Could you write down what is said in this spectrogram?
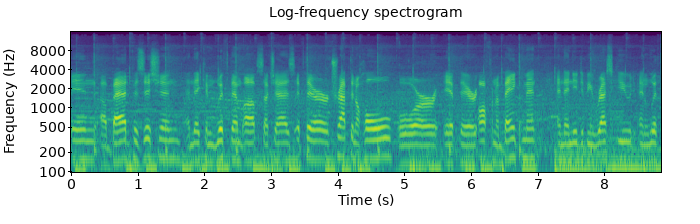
in a bad position and they can lift them up, such as if they're trapped in a hole or if they're off an embankment and they need to be rescued and lift,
